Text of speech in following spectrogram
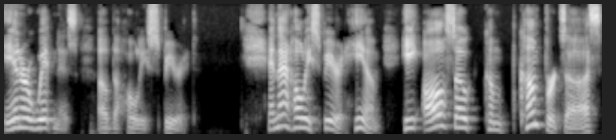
inner witness of the Holy Spirit. And that Holy Spirit, Him, He also com- comforts us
